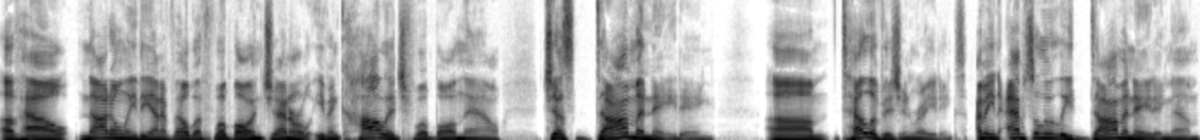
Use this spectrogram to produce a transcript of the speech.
of how not only the NFL but football in general, even college football now, just dominating um, television ratings. I mean, absolutely dominating them.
